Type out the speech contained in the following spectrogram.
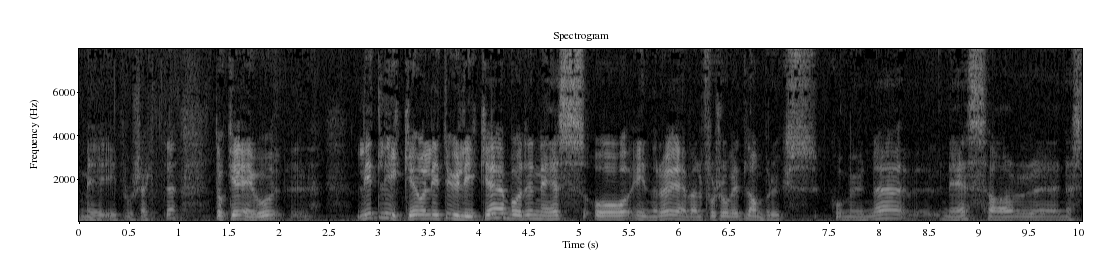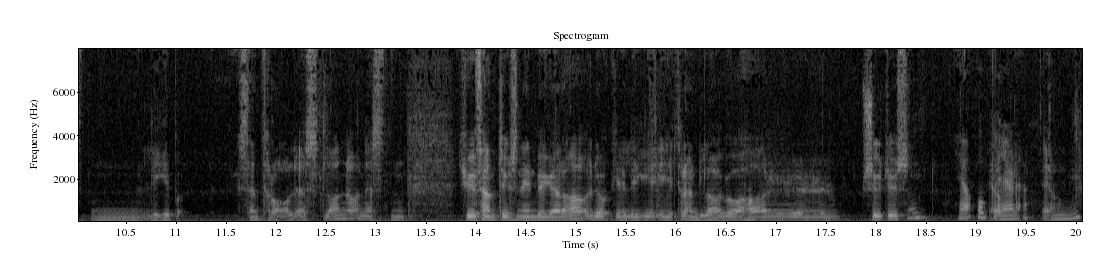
med i prosjektet. Dere er jo litt like og litt ulike. Både Nes og Inderøy er vel for så vidt landbrukskommune. Nes har eh, nesten ligger på sentrale Østland og har nesten 25 000 innbyggere. og Dere ligger i Trøndelag og har eh, 7000. Ja, oppunder det. Ja. Mhm.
